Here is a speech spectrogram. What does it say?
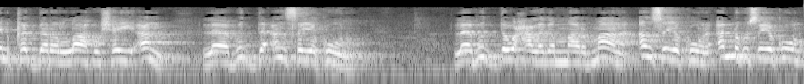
in qadara allaahu shay-an laabudda an sayakuunu laabudda waxaa laga maarmaana an sayakuuna annahu sayakuunu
